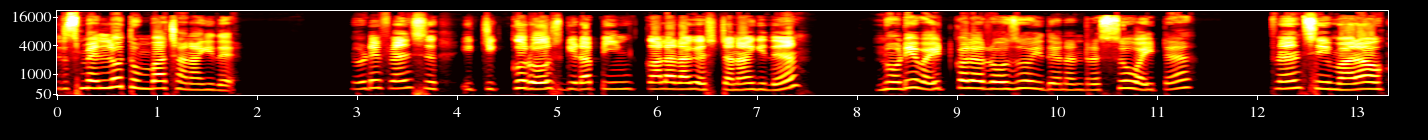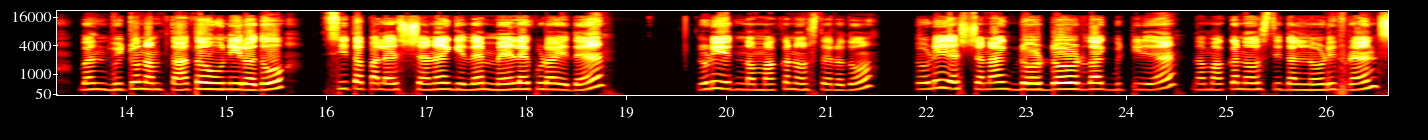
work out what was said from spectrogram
ಇದ್ರ ಸ್ಮೆಲ್ಲು ತುಂಬ ಚೆನ್ನಾಗಿದೆ. ನೋಡಿ ಫ್ರೆಂಡ್ಸ್ ಈ ಚಿಕ್ಕ ರೋಸ್ ಗಿಡ ಪಿಂಕ್ ಕಲರ್ ಆಗಿ ಎಷ್ಟು ಚೆನ್ನಾಗಿದೆ. ನೋಡಿ ವೈಟ್ ಕಲರ್ ರೋಸು ಇದೆ ನನ್ನ ಡ್ರೆಸ್ಸು ವೈಟೇ ಫ್ರೆಂಡ್ಸ್ ಈ ಮರ ಬಂದ್ಬಿಟ್ಟು ನಮ್ಮ ತಾತ ಉಣಿರೋದು. ಸೀತಾಫಲ ಎಷ್ಟು ಚೆನ್ನಾಗಿದೆ, ಮೇಲೆ ಕೂಡ ಇದೆ. ನೋಡಿ, ಇದು ನಮ್ಮ ಅಕ್ಕ ನೋಸ್ತಾ ಇರೋದು. ನೋಡಿ, ಎಷ್ಟು ಚೆನ್ನಾಗಿ ದೊಡ್ಡ ದೊಡ್ಡದಾಗಿ ಬಿಟ್ಟಿದೆ. ನಮ್ಮ ಅಕ್ಕ ನೋಸ್ತಿದ್ದಲ್ಲ ನೋಡಿ ಫ್ರೆಂಡ್ಸ್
